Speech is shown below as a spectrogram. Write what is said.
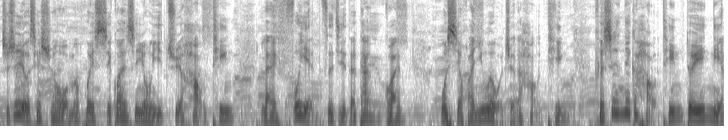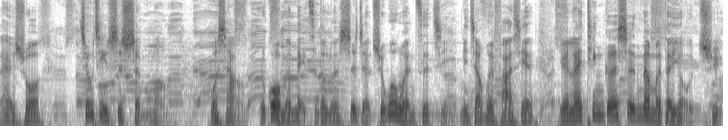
只是有些时候我们会习惯性用一句“好听”来敷衍自己的感官。我喜欢，因为我觉得好听。可是那个好听对于你来说究竟是什么？我想，如果我们每次都能试着去问问自己，你将会发现，原来听歌是那么的有趣。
